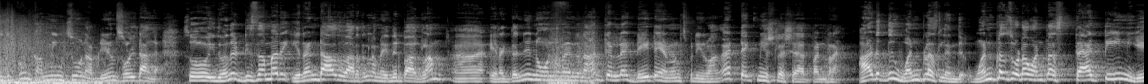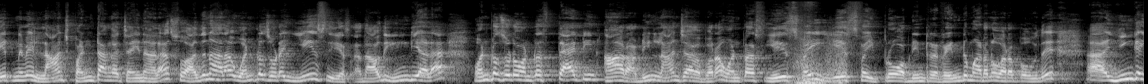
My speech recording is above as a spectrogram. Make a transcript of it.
இதுக்கும் கம்மிங் சூன் அப்படின்னு சொல்லிட்டாங்க. ஸோ இது வந்து டிசம்பர் இரண்டாவது வாரத்தில் நம்ம எதிர்பார்க்கலாம். எனக்கு தெரிஞ்சு இன்னும் ஒன்று ரெண்டு நாட்களில் டேட்டை அனௌன்ஸ் பண்ணிடுவாங்க. டெக் நியூஸில் ஷேர் பண்ணுறேன் அடுத்து ஒன் ப்ளஸ்லேருந்து ஒன் ப்ளஸோட ஒன் ப்ளஸ் தேர்ட்டீன் ஏற்கனவே லான்ச் பண்ணிட்டாங்க சைனாவில் ஸோ அதனால ஒன் ப்ளஸோட ஏ சீரியஸ் அதாவது இந்தியாவில் ஒன் ப்ளஸோட ஒன் ப்ளஸ் தேர்ட்டீன் ஆர் அப்படின்னு லான்ச் ஆக போகிற OnePlus Ace five Ace five pro அப்படின்ற ரெண்டு மாடலும் வரப்போகுது. இங்கே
